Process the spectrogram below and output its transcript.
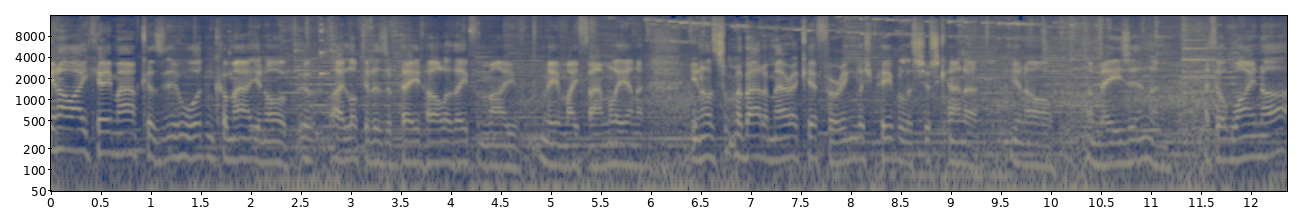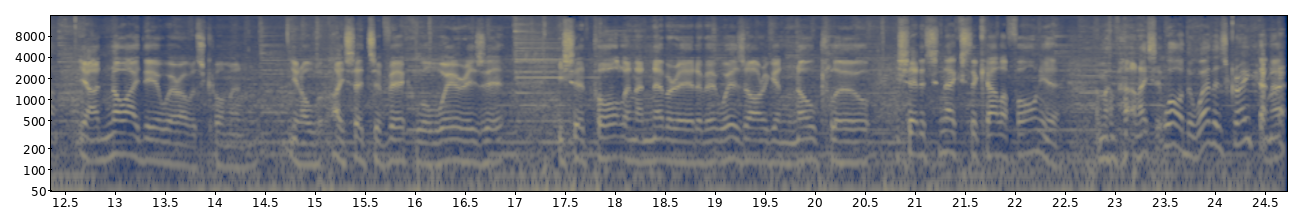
You know, I came out because it wouldn't come out. You know, I looked at it as a paid holiday for my me and my family, and uh, you know, something about America for English people is just kind of you know amazing. And I thought, why not? Yeah, I had no idea where I was coming. You know, I said to Vic, well, where is it? He said Portland. I never heard of it. Where's Oregon? No clue. He said it's next to California. I remember- And I said, well, the weather's great then. eh?"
